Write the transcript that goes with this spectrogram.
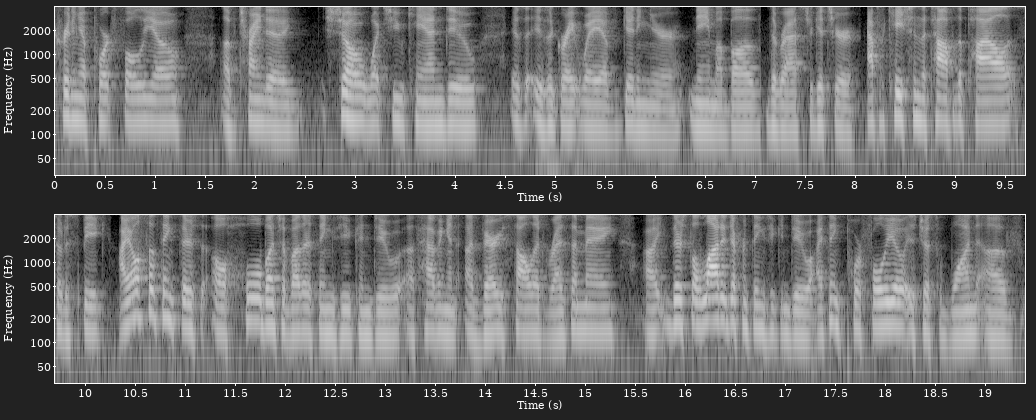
creating a portfolio of trying to show what you can do is, is a great way of getting your name above the rest or get your application the top of the pile, so to speak. I also think there's a whole bunch of other things you can do of having an, a very solid resume. Uh, there's a lot of different things you can do. I think portfolio is just one of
